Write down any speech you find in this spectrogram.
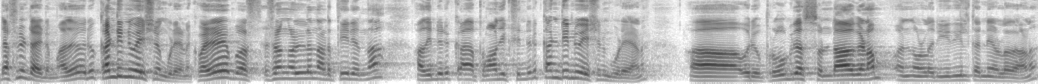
ഡെഫിനറ്റായിട്ടും അത് ഒരു കണ്ടിന്യൂവേഷനും കൂടെയാണ്. പഴയ വർഷങ്ങളിൽ നടത്തിയിരുന്ന അതിന്റെ ഒരു പ്രോജക്ട്സിന്റെ ഒരു കണ്ടിന്യൂവേഷൻ കൂടെയാണ്. ഒരു പ്രോഗ്രസ് ഉണ്ടാകണം എന്നുള്ള രീതിയിൽ തന്നെയുള്ളതാണ്.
